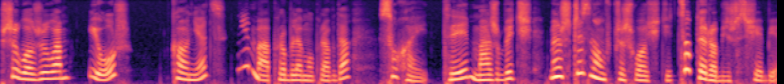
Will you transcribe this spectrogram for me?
przyłożyłam, już, koniec, nie ma problemu, prawda? Słuchaj, ty masz być mężczyzną w przyszłości. Co ty robisz z siebie?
